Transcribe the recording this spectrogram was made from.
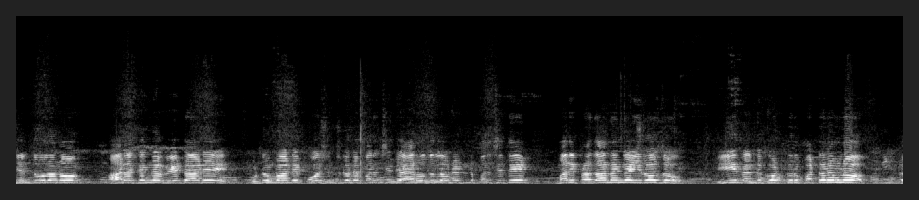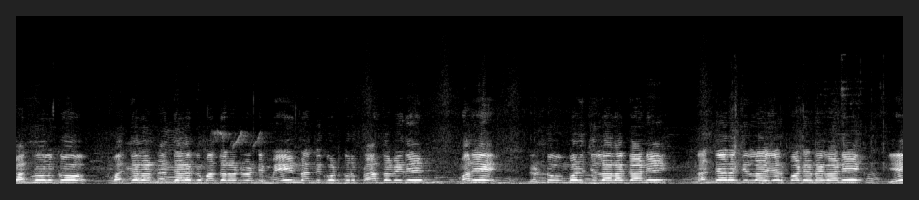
జంతువులను ఆ రకంగా వేటాడి కుటుంబాన్ని పోషించుకునే పరిస్థితి ఆ రోజుల్లో ఉన్నటువంటి పరిస్థితి. మరి ప్రధానంగా ఈరోజు ఈ నందికొట్కూరు పట్టణంలో కర్నూలుకు మధ్యలో నంద్యాలకు మధ్యలో ఉన్నటువంటి మెయిన్ నందికొట్కూరు ప్రాంతం ఇది. మరి రెండు ఉమ్మడి జిల్లాలకు కానీ నంద్యాల జిల్లా ఏర్పాటైనా కానీ ఏ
